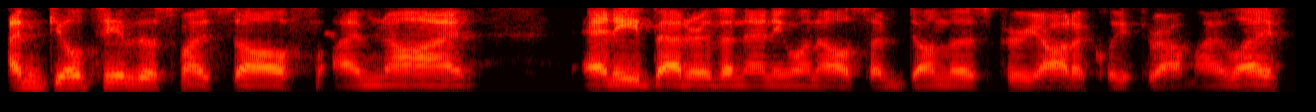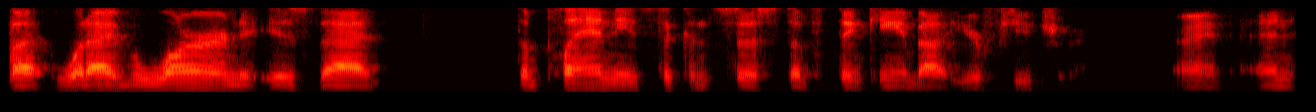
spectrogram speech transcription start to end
I'm guilty of this myself. I'm not any better than anyone else. I've done this periodically throughout my life. But what I've learned is that the plan needs to consist of thinking about your future, right? And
